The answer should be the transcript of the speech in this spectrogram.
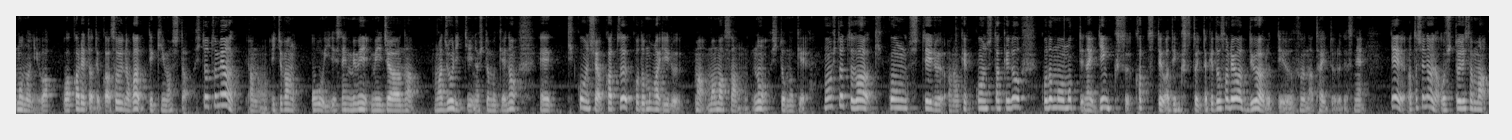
ものに分かれたというかそういうのができました。一つ目はあの一番多いですねメジャーなマジョリティの人向けの、えー既婚者かつ子供がいる、まあ、ママさんの人向け。もう一つは既婚しているあの結婚したけど子供を持ってないディンクスかつてはディンクスと言ったけどそれはデュアルっていう風なタイトルですね。で私のようなお一人様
